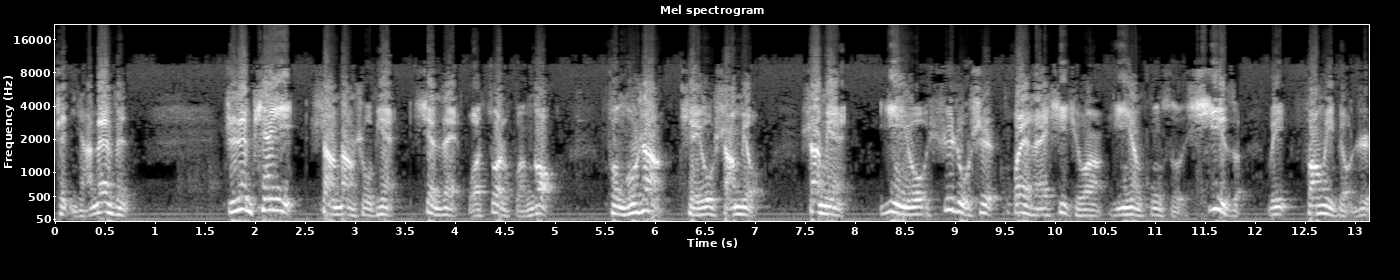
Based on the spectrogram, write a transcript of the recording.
真假难分，只认便宜上当受骗。现在我做了广告，封口上贴有商标，上面印有徐州市淮海戏曲网音像公司“戏”字。为防伪标志，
